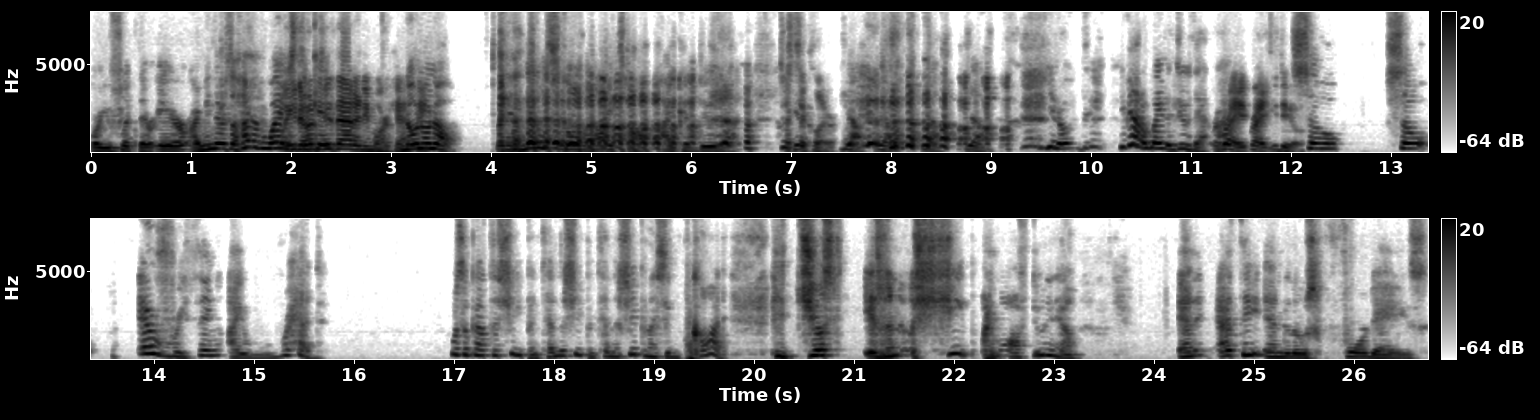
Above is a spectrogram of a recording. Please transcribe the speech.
or you flick their ear. I mean, there's a hundred ways Well, you don't get. do that anymore, Kathy. No, no, no. But in middle school, when I taught, I could do that. Just Okay. to clarify. Yeah, yeah, yeah, yeah. You know, you got a way to do that, right? Right, right, you do. So, so everything I read was about the sheep and tend the sheep and tend the sheep. And I said, God, he just isn't a sheep. I'm off duty now. And at the end of those four days,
